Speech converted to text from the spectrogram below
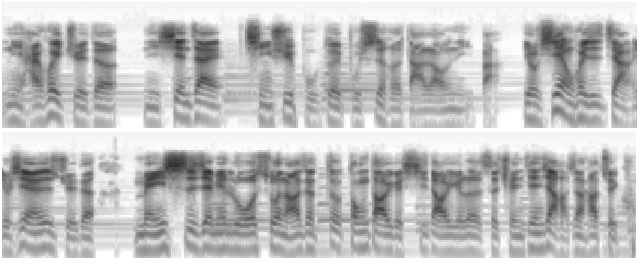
你还会觉得你现在情绪不对，不适合打扰你吧？有些人会是这样，有些人是觉得没事这边啰嗦，然后就东到一个西到一个乐色，全天下好像他最苦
